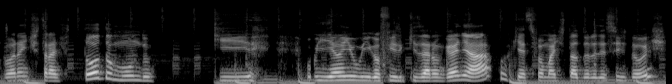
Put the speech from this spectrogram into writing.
Agora a gente traz todo mundo que o Ian e o Igor fiz- quiseram ganhar, porque essa foi uma ditadura desses dois.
